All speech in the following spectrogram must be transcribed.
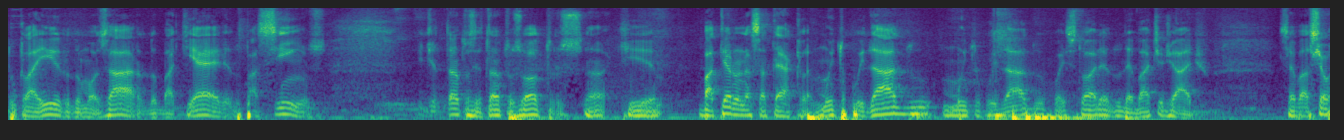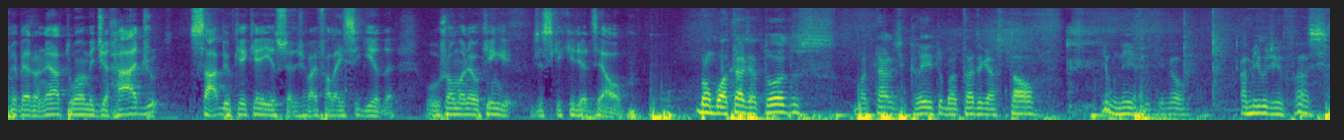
do Clair, do Mozart, do Bacchieri, do Passinhos e de tantos e tantos outros né, que bateram nessa tecla. Muito cuidado, muito cuidado com a história do debate diário. Sebastião Ribeiro Neto, um homem de rádio, sabe o que, que é isso, ele já vai falar em seguida. O João Manuel King disse que queria dizer algo. Bom, boa tarde a todos. Boa tarde, Cleito. Boa tarde, Gastal. E o Nif, que meu amigo de infância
